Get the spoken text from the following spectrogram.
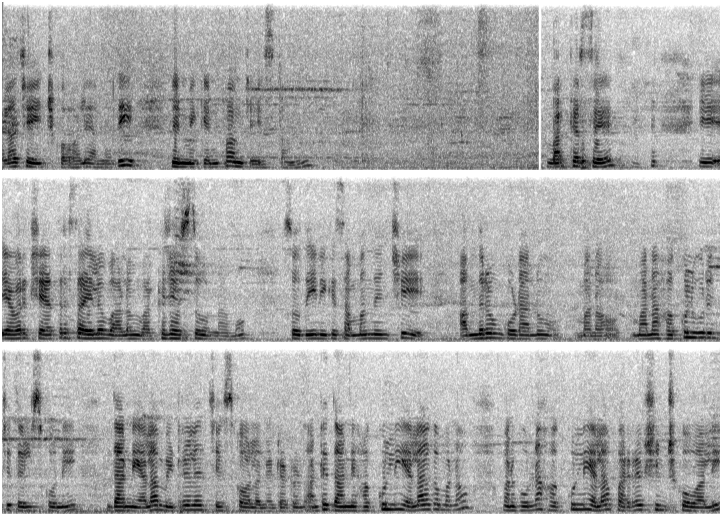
ఎలా చేయించుకోవాలి అన్నది నేను మీకు ఇన్ఫామ్ చేయిస్తాను. వర్కర్సే ఎవరి క్షేత్రస్థాయిలో వాళ్ళం వర్క్ చేస్తూ ఉన్నాము. సో దీనికి సంబంధించి అందరం కూడాను మన మన హక్కుల గురించి తెలుసుకొని దాన్ని ఎలా మెటీరియలైజ్ చేసుకోవాలనేటటువంటి అంటే దాన్ని హక్కుల్ని ఎలాగ మనం మనకు ఉన్న హక్కుల్ని ఎలా పరిరక్షించుకోవాలి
